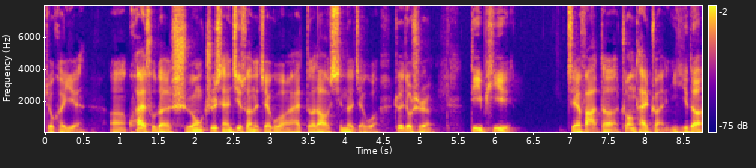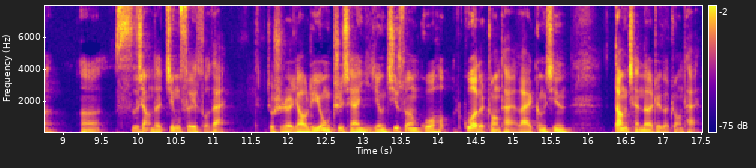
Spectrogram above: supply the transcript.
就可以。呃，快速的使用之前计算的结果来得到新的结果，这就是 DP 解法的状态转移的呃思想的精髓所在，就是要利用之前已经计算过后过的状态来更新当前的这个状态。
